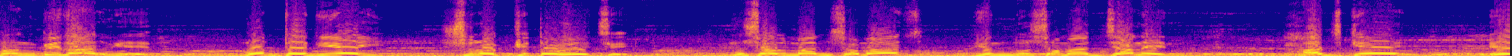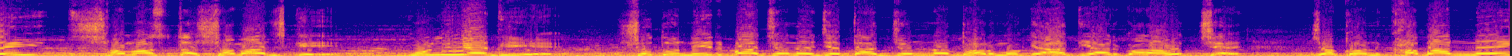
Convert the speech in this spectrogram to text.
সংবিধানের মধ্যে দিয়েই সুরক্ষিত হয়েছে। মুসলমান সমাজ, হিন্দু সমাজ জানেন, আজকে এই সমস্ত সমাজকে গুলিয়ে দিয়ে শুধু নির্বাচনে জেতার জন্য ধর্মকে হাতিয়ার করা হচ্ছে। যখন খাবার নেই,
